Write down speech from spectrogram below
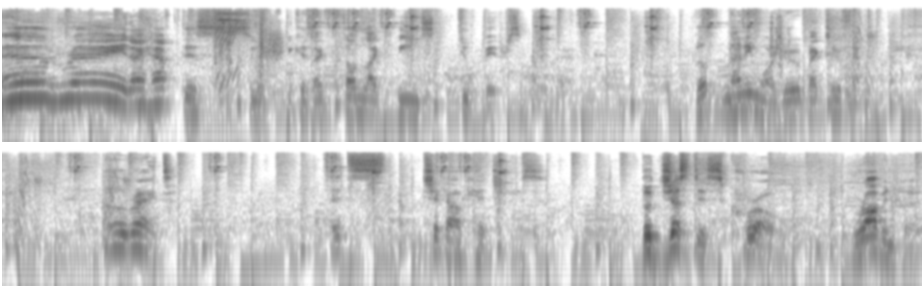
Alright, I have this suit because I felt like being stupid or something like that. Well, not anymore. You're back to your family. Alright. Let's check out catches. The Justice Crow. Robin Hood.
